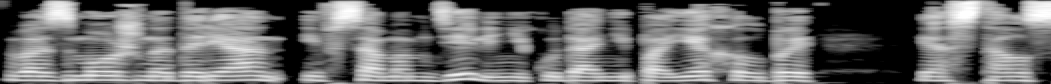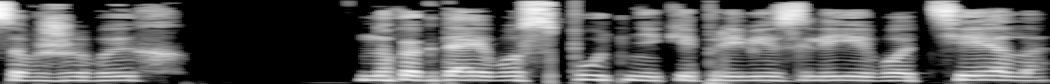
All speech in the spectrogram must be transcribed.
Возможно, Дариан и в самом деле никуда не поехал бы и остался в живых. Но когда его спутники привезли его тело,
